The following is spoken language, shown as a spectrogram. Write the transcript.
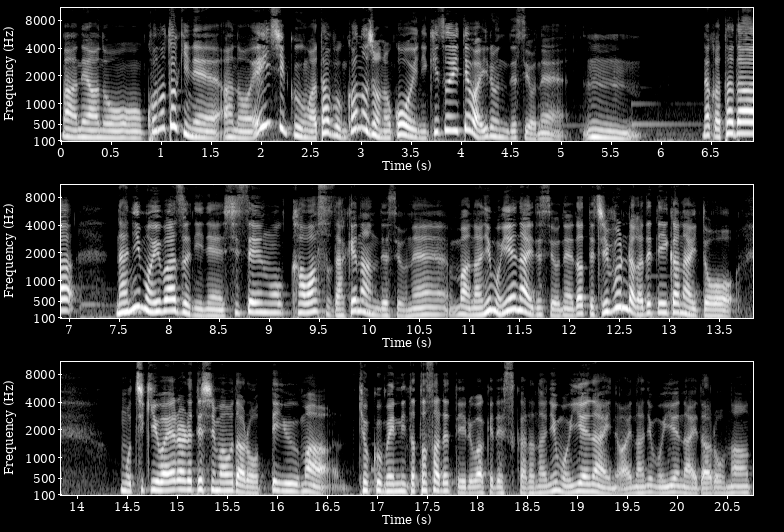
まあね、あの、この時ね、あの、エイジ君は多分彼女の行為に気づいてはいるんですよね。うん。なんかただ、何も言わずにね、視線を交わすだけなんですよね。まあ何も言えないですよね。だって自分らが出ていかないと、もう地球はやられてしまうだろうっていう、まあ、局面に立たされているわけですから、何も言えないのは何も言えないだろうな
